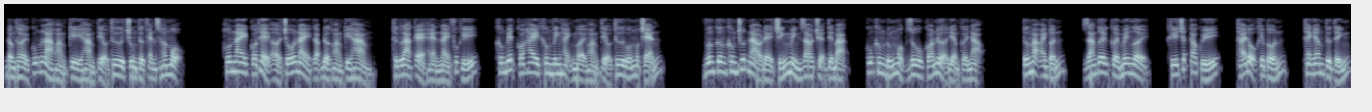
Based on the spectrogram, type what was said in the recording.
đồng thời cũng là hoàng kỳ hàm tiểu thư trung thực fans hâm mộ. Hôm nay có thể ở chỗ này gặp được hoàng kỳ hàm, thực là kẻ hèn này phúc khí, không biết có hay không vinh hạnh mời hoàng tiểu thư uống một chén. Vương cương không chút nào để chính mình giao chuyện tiền bạc, cũng không đúng mộc du có nửa điểm cười nhạo. Tướng mạo anh tuấn, dáng tươi cười mê người, khí chất cao quý, thái độ khiêm tốn, thanh âm từ tính,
